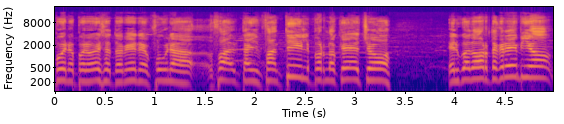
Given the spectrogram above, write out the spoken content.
Bueno, pero eso también fue una falta infantil por lo que ha hecho el jugador de Gremio.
